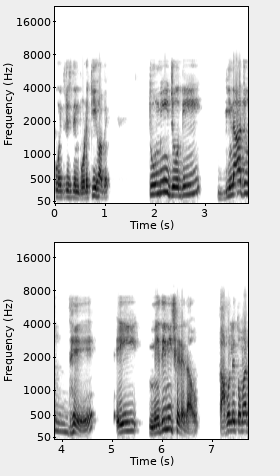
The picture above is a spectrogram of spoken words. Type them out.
পঁয়ত্রিশ দিন পরে কি হবে? তুমি যদি বিনা যুদ্ধে এই মেদিনী ছেড়ে দাও, তাহলে তোমার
